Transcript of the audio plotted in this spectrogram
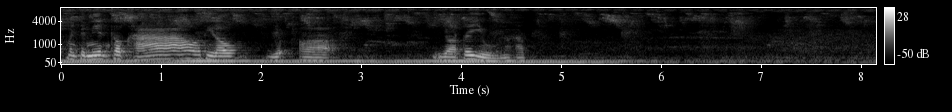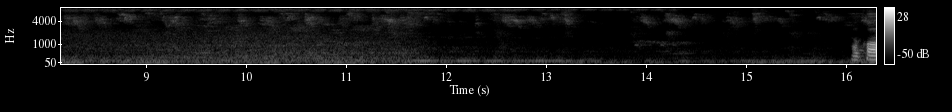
มครับมันจะมีขาวๆที่เราหยอดได้อยู่นะครับ แล้วก็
